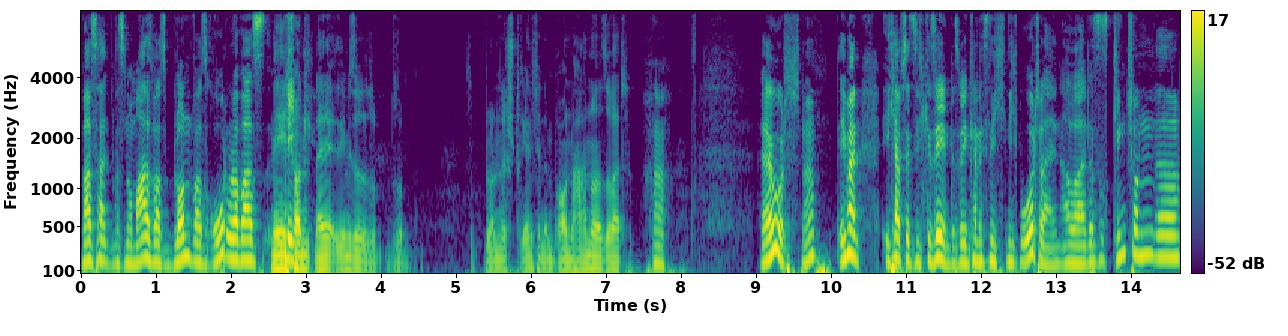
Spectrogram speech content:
war es halt was Normales, war es blond, war es rot oder war es Nee, pink? schon, nee, irgendwie so, so, so, so blonde Strähnchen im braunen Haaren oder sowas. Ha. Ja gut, ne? Ich meine, ich habe es jetzt nicht gesehen, deswegen kann ich es nicht, nicht beurteilen, aber das ist, klingt schon äh,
